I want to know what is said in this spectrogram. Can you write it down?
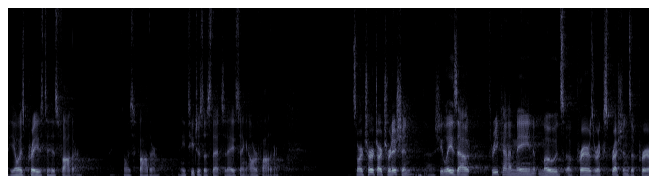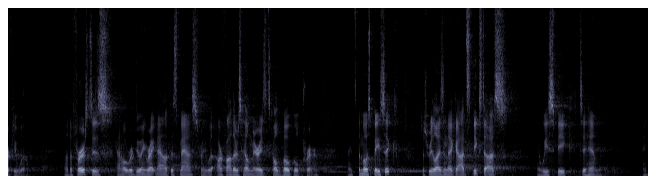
He always prays to his Father. Right? It's always Father. And he teaches us that today, saying, Our Father. So, our church, our tradition, uh, she lays out three kind of main modes of prayers or expressions of prayer, if you will. Uh, the first is kind of what we're doing right now at this Mass, right? Our Father's Hail Marys. It's called vocal prayer. It's the most basic, just realizing that God speaks to us and we speak to Him. Right?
